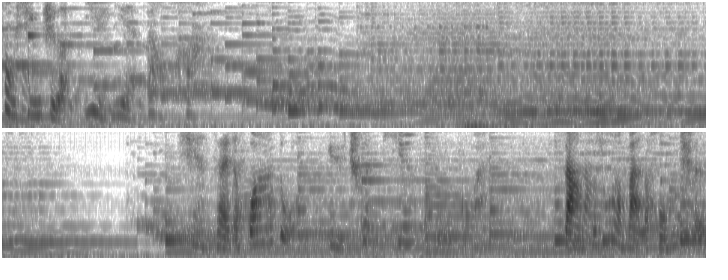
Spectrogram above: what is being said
负心者夜夜盗汉。现在的花朵与春天。嗓子落满了红尘，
